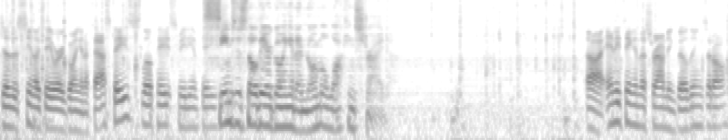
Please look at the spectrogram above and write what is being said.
does it seem like they were going at a fast pace, slow pace, medium pace? Seems as though they are going at a normal walking stride. Uh, anything in the surrounding buildings at all?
